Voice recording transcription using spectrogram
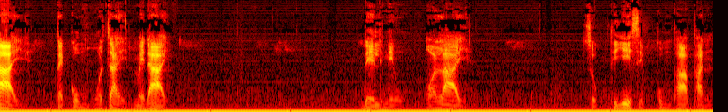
ด้ แต่กลุ่มหัวใจไม่ได้เดลินิวออนไลน์ สุขที่ 20 กุมภาพันธ์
